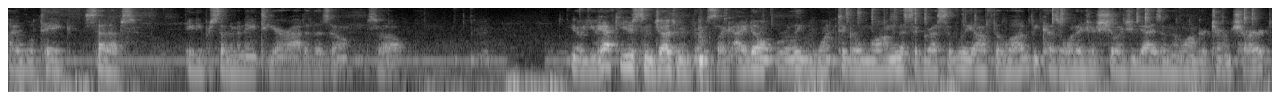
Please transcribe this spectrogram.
I will take setups eighty percent of an ATR out of the zone. So, you know, you have to use some judgment. Though. It's like I don't really want to go long this aggressively off the lug because of what I just showed you guys in the longer term chart.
